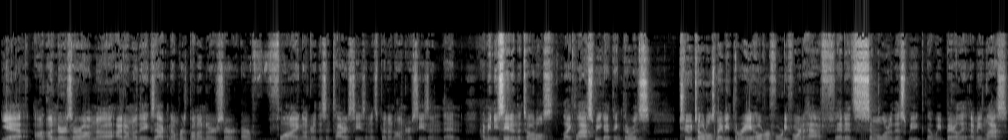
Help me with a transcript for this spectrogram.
yeah, unders are on. Uh, I don't know the exact numbers, but unders are, are flying under this entire season. It's been an under season, and I mean you see it in the totals. Like last week, I think there was two totals, maybe three over 44 and a half, and it's similar this week that we barely. I mean, last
